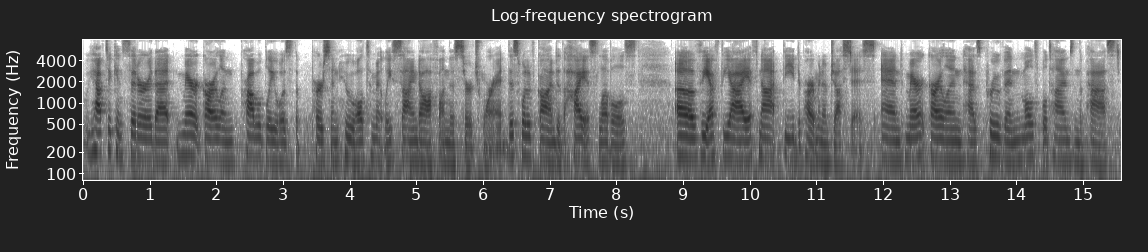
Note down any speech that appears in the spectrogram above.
we have to consider that Merrick Garland probably was the person who ultimately signed off on this search warrant. This would have gone to the highest levels of the FBI, if not the Department of Justice. And Merrick Garland has proven multiple times in the past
